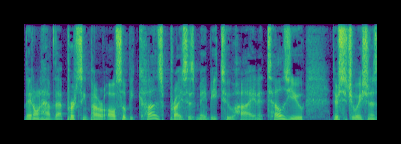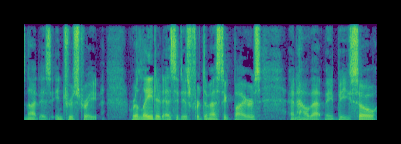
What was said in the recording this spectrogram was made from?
They don't have that purchasing power also because prices may be too high. And it tells you their situation is not as interest rate related as it is for domestic buyers and how that may be. So,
